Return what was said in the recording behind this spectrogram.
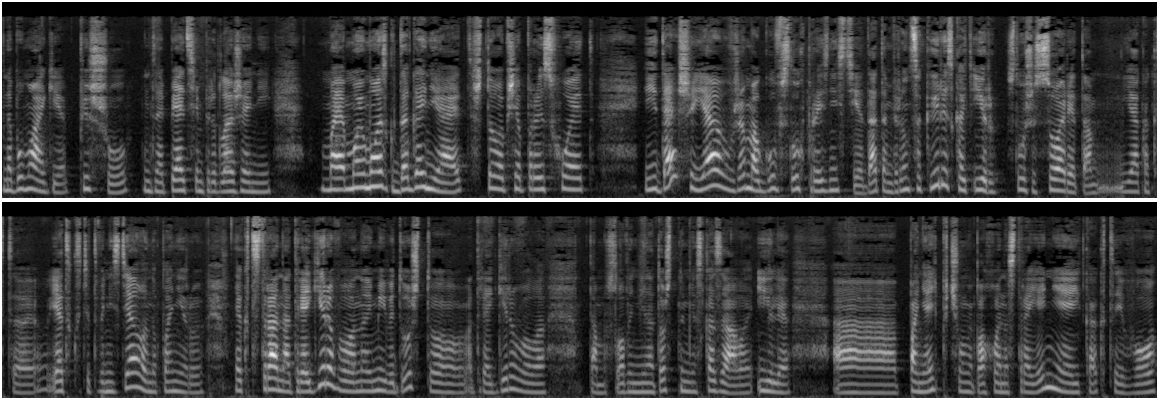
на бумаге пишу, не знаю, 5-7 предложений, мой, мой мозг догоняет, что вообще происходит, и дальше я уже могу вслух произнести, да, там вернуться к Ире и сказать, Ир, слушай, сори, там, я как-то, я, кстати, этого не сделала, но планирую. Я как-то странно отреагировала, но имею в виду, что отреагировала, там, условно, не на то, что ты мне сказала. Или а, понять, почему у меня плохое настроение, и как-то его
